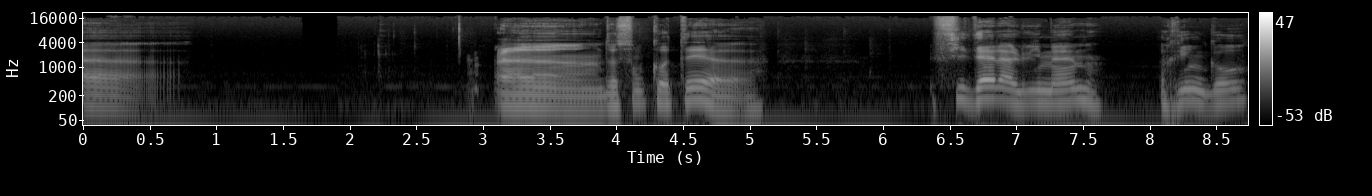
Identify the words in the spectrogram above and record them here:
Euh, euh, De son côté, euh, fidèle à lui-même, Ringo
